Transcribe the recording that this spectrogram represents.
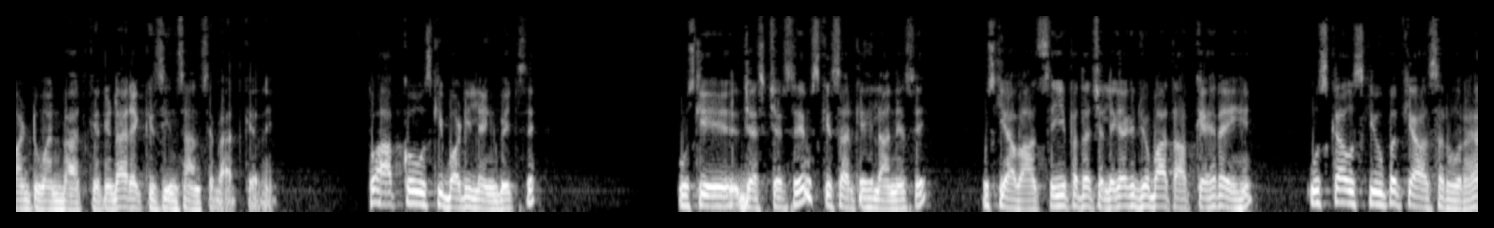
ون ٹو ون بات کر رہے ہیں ڈائریکٹ کسی انسان سے بات کر رہے ہیں تو آپ کو اس کی باڈی لینگویج سے اس کے جیسچر سے اس کے سر کے ہلانے سے اس کی آواز سے یہ پتا چلے گا کہ جو بات آپ کہہ رہے ہیں اس کا اس کے اوپر کیا اثر ہو رہا ہے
